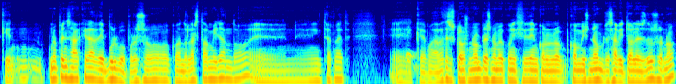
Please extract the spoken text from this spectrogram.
que no pensaba que era de bulbo, por eso cuando la he estado mirando en, en internet, eh, Sí. que a veces los nombres no me coinciden con, lo- con mis nombres habituales de uso, ¿no?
